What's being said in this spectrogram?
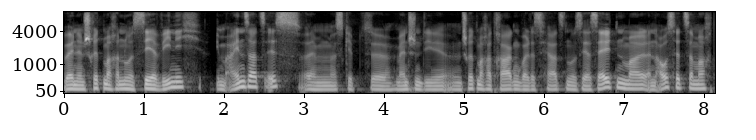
Wenn ein Schrittmacher nur sehr wenig im Einsatz ist, ähm, es gibt äh, Menschen, die einen Schrittmacher tragen, weil das Herz nur sehr selten mal einen Aussetzer macht,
